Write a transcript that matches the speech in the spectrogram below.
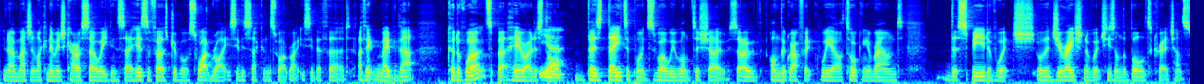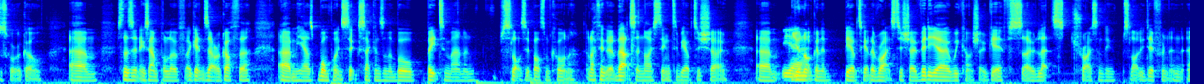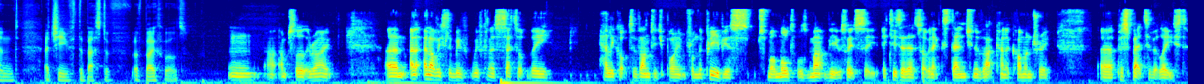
you know, imagine like an image carousel where you can say, here's the first dribble, swipe right, you see the second, swipe right, you see the third. I think maybe that could have worked, but here I just Yeah. thought there's data points as well we want to show. So on the graphic, we are talking around the speed of which or the duration of which he's on the ball to create a chance to score a goal. Um, so there's an example of against Zaragoza, um, he has 1.6 seconds on the ball, beats a man and slots it bottom corner. And I think that that's a nice thing to be able to show. Um, Yeah. You're not going to be able to get the rights to show video. We can't show GIFs, so let's try something slightly different and, and achieve the best of, of both worlds. Mm, absolutely right. Um, and, and obviously, we've we've kind of set up the helicopter vantage point from the previous small multiples map view, so it's it is a sort of an extension of that kind of commentary uh, perspective, at least.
